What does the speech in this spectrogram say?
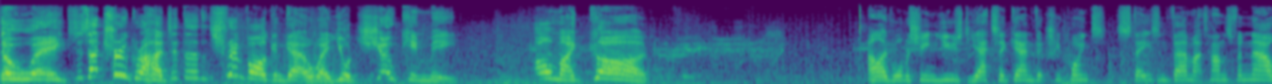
no way! Is that true, Grad? Did the, the shrimp organ get away? You're joking me! Oh my god! Allied War Machine used yet again. Victory point stays in Wehrmacht hands for now.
